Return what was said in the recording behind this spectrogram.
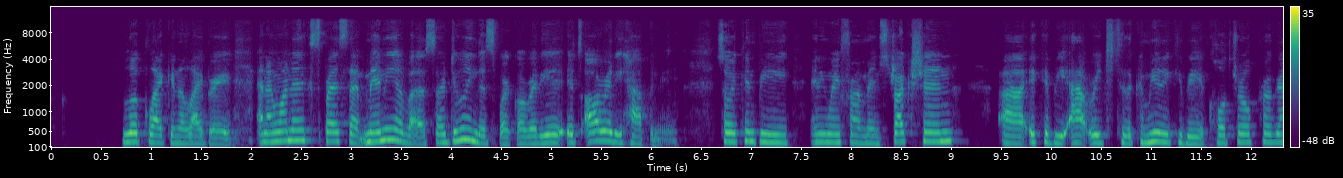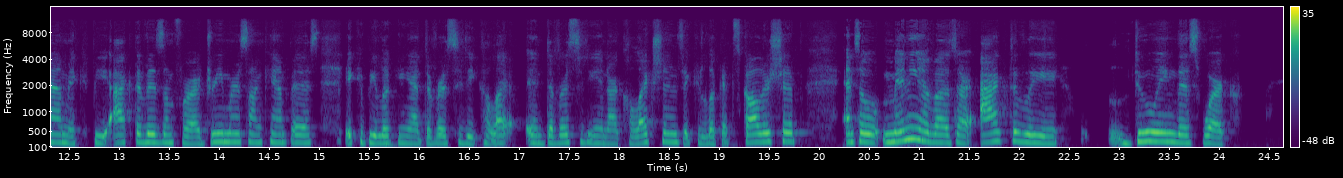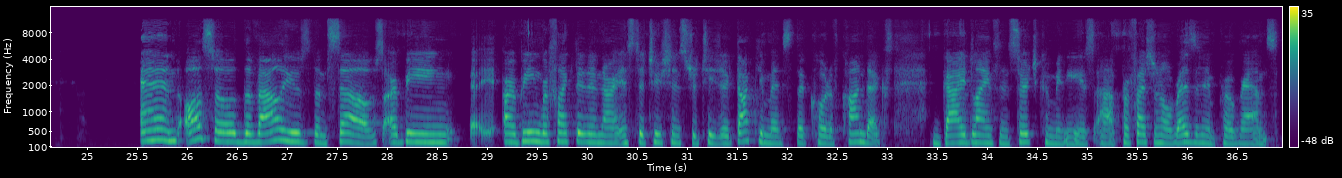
look like in a library. And I want to express that many of us are doing this work already. It's already happening. So it can be anyway from instruction, uh, it could be outreach to the community, it could be a cultural program, it could be activism for our dreamers on campus, it could be looking at diversity, in diversity in our collections, it could look at scholarship. And so many of us are actively doing this work and also the values themselves are being are being reflected in our institution's strategic documents the code of conducts guidelines and search committees uh, professional resident programs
